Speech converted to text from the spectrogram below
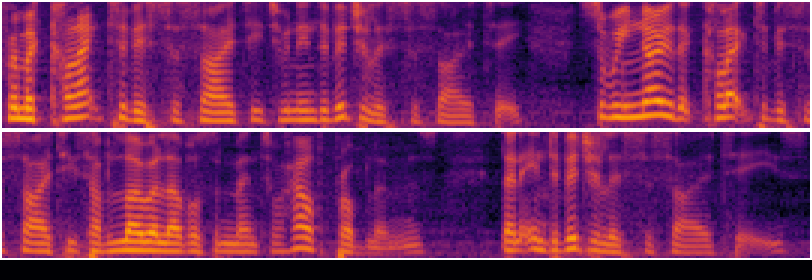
from a collectivist society to an individualist society. So we know that collectivist societies have lower levels of mental health problems than individualist societies.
